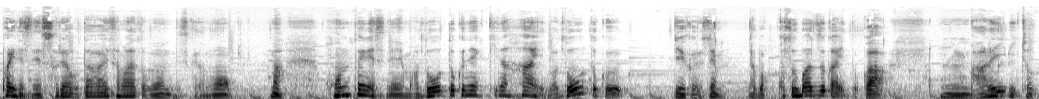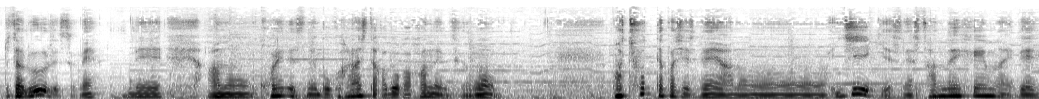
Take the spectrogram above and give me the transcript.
ぱりですね、それはお互い様だと思うんですけども、まあ、本当にですね、まあ、道徳的な範囲、まあ、道徳っていうかですね、やっぱ言葉遣いとか、うん、ある意味ちょっとしたルールですよね。で、あの、これですね、僕話したかどうかわかんないんですけども、まあちょっとやっぱしですね、あのー、一時期ですね、スタンド FM 内で、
